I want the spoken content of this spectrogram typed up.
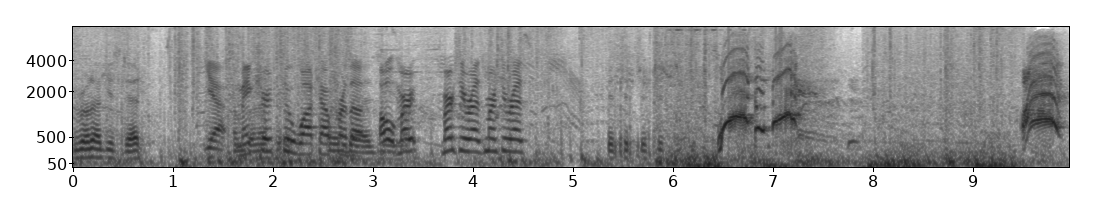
Roadhog is dead. Yeah, I'm make sure to watch out for the- Oh, mer Mercy Res, Mercy Res! Shit, shit, shit, shit. What the fuck? Ah!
